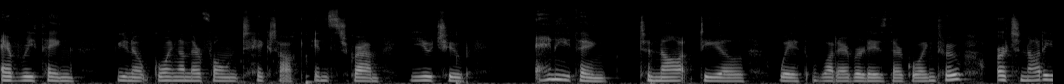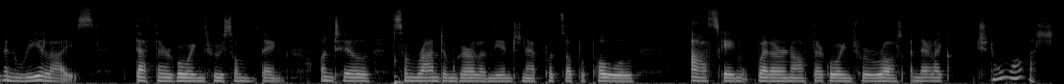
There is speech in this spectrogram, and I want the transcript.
everything, you know, going on their phone, TikTok, Instagram, YouTube, anything to not deal with whatever it is they're going through or to not even realize that they're going through something until some random girl on the internet puts up a poll asking whether or not they're going through a rut and they're like, Do you know what?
